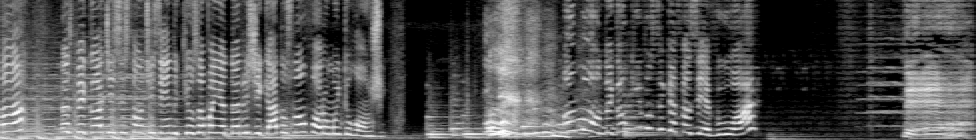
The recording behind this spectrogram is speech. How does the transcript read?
Ah! Meus bigodes estão dizendo que os apanhadores de gatos não foram muito longe. Amôndega, o que você quer fazer? Voar? É.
